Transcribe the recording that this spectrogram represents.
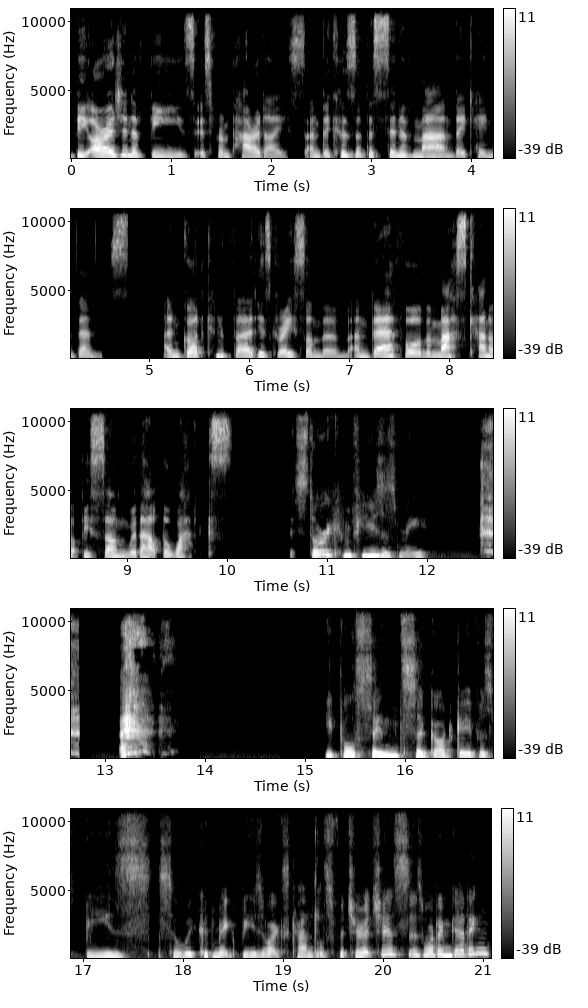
the origin of bees is from paradise, and because of the sin of man they came thence. And God conferred his grace on them, and therefore the mass cannot be sung without the wax. This story confuses me. People sinned, so God gave us bees so we could make beeswax candles for churches, is what I'm getting.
